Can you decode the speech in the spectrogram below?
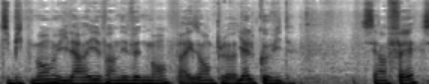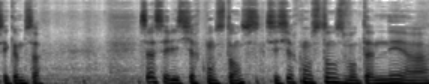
typiquement, il arrive un événement, par exemple, il y a le Covid. C'est un fait, c'est comme ça. Ça, c'est les circonstances. Ces circonstances vont t'amener à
